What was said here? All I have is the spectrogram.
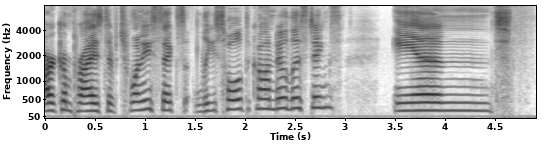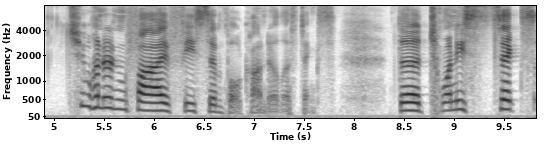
are comprised of 26 leasehold condo listings and 205 fee simple condo listings. The 26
